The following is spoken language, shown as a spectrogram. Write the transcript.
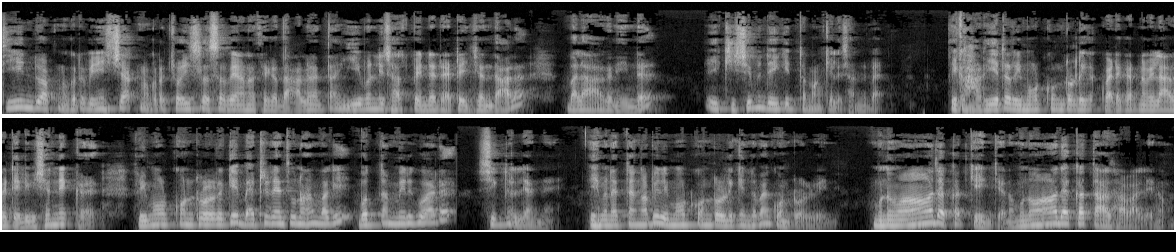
තීන්දුවක් නොකර විනිශ්චයක් නොකර choiceless awareness එක දාලා නැත්නම් evenly suspended attention දාලා බලාගෙන ඉඳ ඒ කිසිම දෙයකින් තමයි කෙලසන්න බෑ. ඒක හරියට රිමෝට් කන්ට්‍රෝල් එකක් වැඩ කරන වෙලාවේ ටෙලිවිෂන් එක රිමෝට් කන්ට්‍රෝලර් එකේ බැටරි නැති වුණාම වගේ බොත්තම් මිරිගුවාට සිග්නල් යන්නේ නැහැ. එහෙම නැත්නම් අපි රිමෝට් කන්ට්‍රෝල් එකෙන් තමයි කන්ට්‍රෝල් වෙන්නේ. මොනවා දැක්කත් කේන්ති යනවා. මොනවා දැක්කත් ආසාවල් එනවා.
